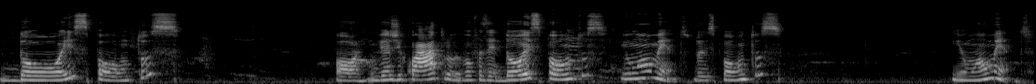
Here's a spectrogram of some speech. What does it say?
dois pontos. Ó, em vez de quatro, eu vou fazer dois pontos e um aumento. Dois pontos e um aumento.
